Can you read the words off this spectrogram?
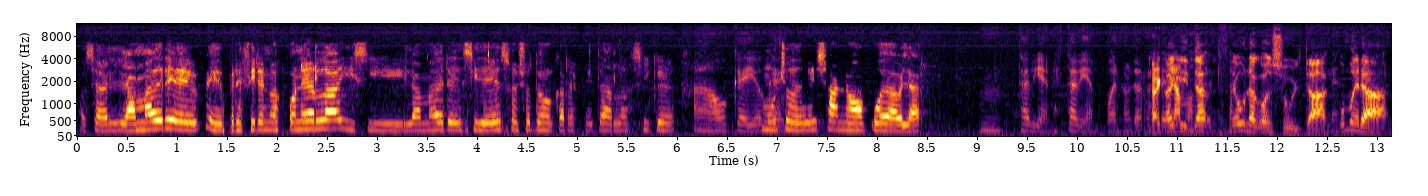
o sea la madre eh, prefiere no exponerla y si la madre decide eso yo tengo que respetarla así que ah, ok, ok. mucho de ella no puedo hablar Mm, está bien, está bien. Bueno, le respetamos te, hago una consulta. Silencio. ¿Cómo era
